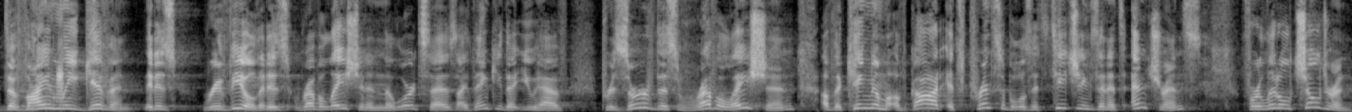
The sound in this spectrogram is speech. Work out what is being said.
divinely given. It is revealed. It is revelation. And the Lord says, I thank you that you have preserved this revelation of the kingdom of God, its principles, its teachings, and its entrance for little children.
